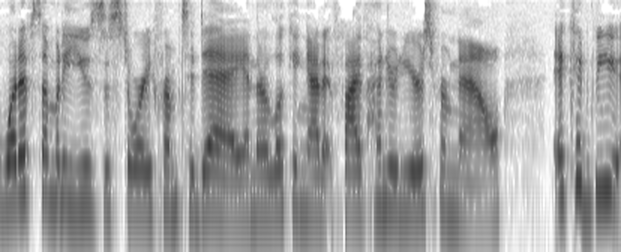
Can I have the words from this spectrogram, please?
what if somebody used a story from today and they're looking at it 500 years from now? It could be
